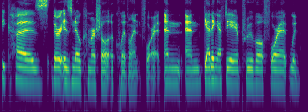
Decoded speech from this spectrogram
because there is no commercial equivalent for it. And and getting FDA approval for it would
